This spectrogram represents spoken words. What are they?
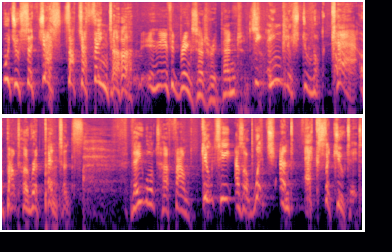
would you suggest such a thing to her? If it brings her to repentance. The English do not care about her repentance. They want her found guilty as a witch and executed.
